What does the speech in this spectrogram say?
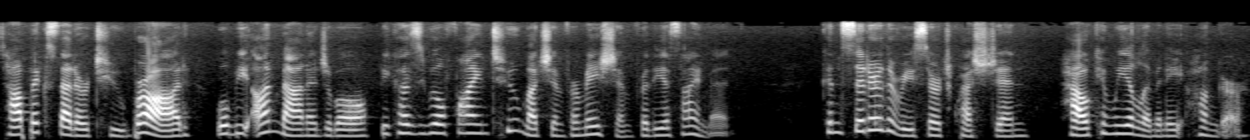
Topics that are too broad will be unmanageable because you will find too much information for the assignment. Consider the research question, how can we eliminate hunger?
